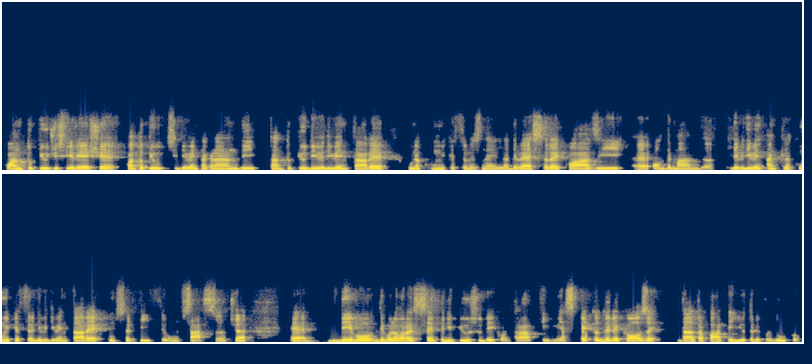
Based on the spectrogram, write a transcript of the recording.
quanto più ci si riesce, quanto più si diventa grandi, tanto più deve diventare una comunicazione snella, deve essere quasi eh, on demand, div- anche la comunicazione deve diventare un servizio, un SaaS, cioè eh, devo, devo, lavorare sempre di più su dei contratti, mi aspetto delle cose, dall'altra parte io te le produco.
